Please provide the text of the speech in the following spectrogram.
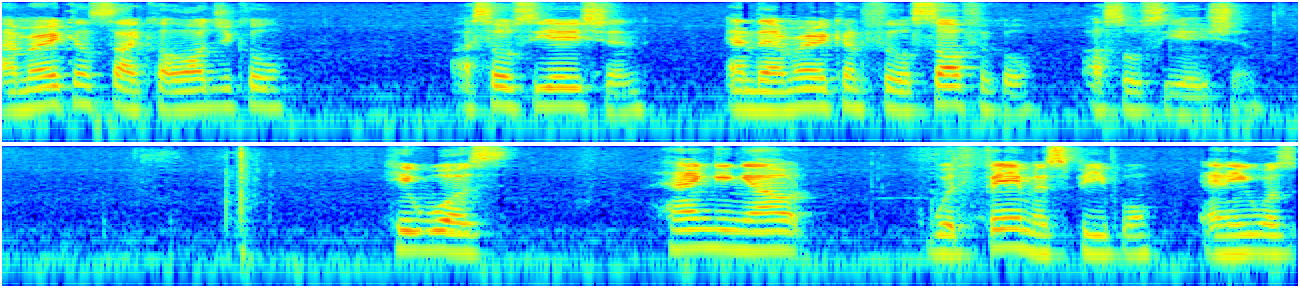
American Psychological Association and the American Philosophical Association. He was hanging out with famous people and he was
